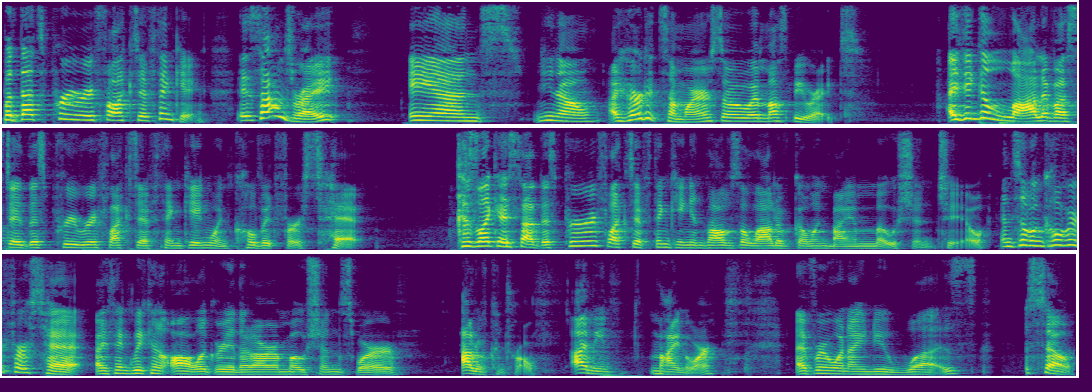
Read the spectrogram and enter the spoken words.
But that's pre reflective thinking. It sounds right. And, you know, I heard it somewhere, so it must be right. I think a lot of us did this pre reflective thinking when COVID first hit. Because, like I said, this pre reflective thinking involves a lot of going by emotion too. And so, when COVID first hit, I think we can all agree that our emotions were out of control. I mean, mine were. Everyone I knew was. So,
